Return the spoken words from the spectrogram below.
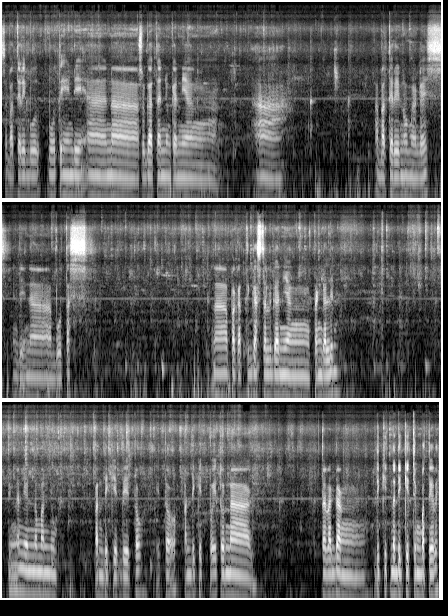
Sa battery bu buti hindi ah, na sugatan yung kanyang ah ah, battery no mga guys. Hindi na butas. Napakatigas talaga niyang tanggalin. Tingnan nyo naman yung pandikit dito. Ito pandikit po ito na talagang dikit na dikit yung battery.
